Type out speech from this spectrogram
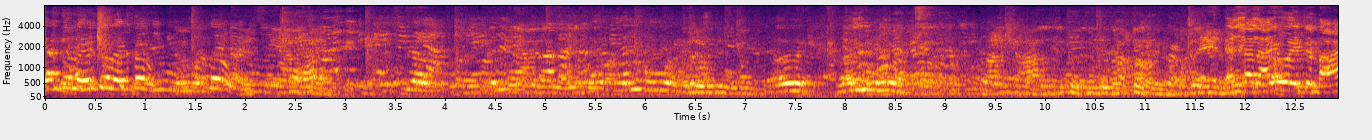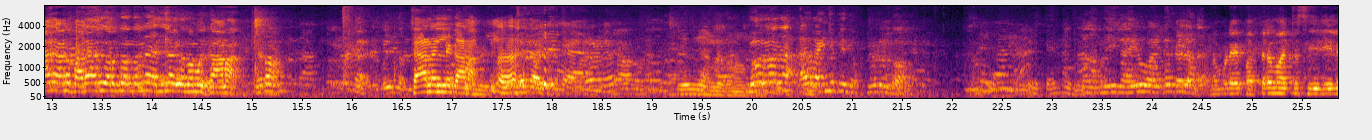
എന്നെ പിടിക്കുന്നത് കുറച്ച് വലുതായി കുഴപ്പമൊന്നുമില്ല എല്ലാം ലൈവ് ആയിട്ടുണ്ട് ആരാണ് പരാതി പറഞ്ഞതെന്ന് എല്ലാം നമുക്ക് കാണാം. ചാനലിൽ കാണാം. നമ്മുടെ പത്തരമാറ്റ സീരിയൽ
